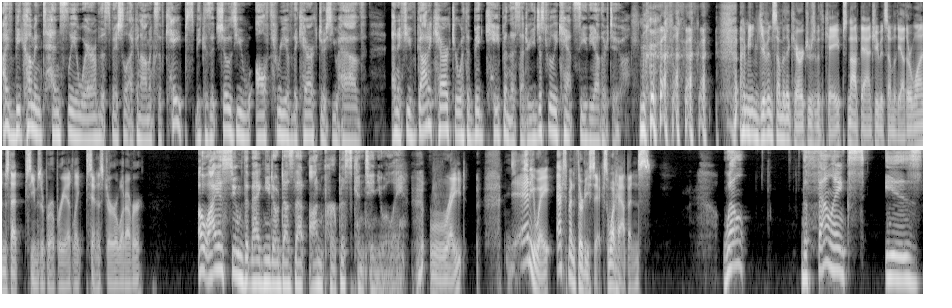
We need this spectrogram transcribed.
I've become intensely aware of the spatial economics of capes because it shows you all three of the characters you have. And if you've got a character with a big cape in the center, you just really can't see the other two. I mean, given some of the characters with capes, not Banshee, but some of the other ones, that seems appropriate, like Sinister or whatever. Oh, I assume that Magneto does that on purpose continually. right. Anyway, X Men 36, what happens? Well, the Phalanx is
